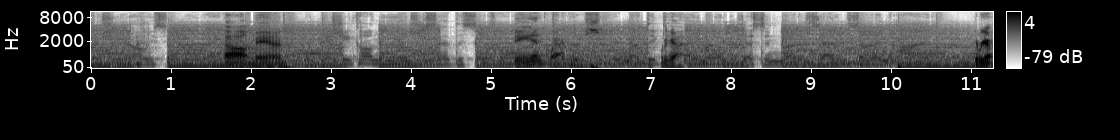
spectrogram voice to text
oh man. Dan Quackers. What a guy. Here we go.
